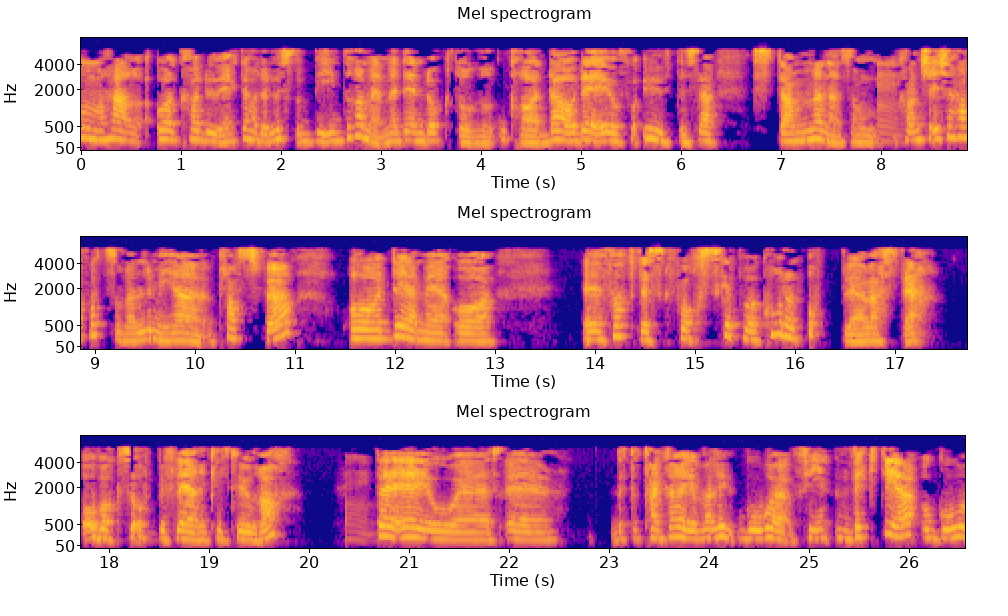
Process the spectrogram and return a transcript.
om her og hva du egentlig hadde lyst til å bidra med med din doktorgrad, da, og det er jo å få ut disse stemmene som Mm. kanskje ikke har fått så veldig mye plass før. Og det med å eh, faktisk forske på hvordan oppleves det å vokse opp i flere kulturer. Mm. Det er jo eh, eh, Dette tenker jeg er veldig gode, fin, viktige og gode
